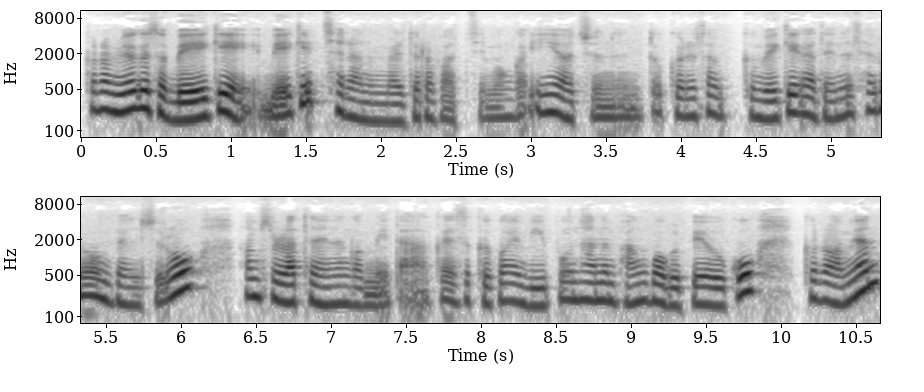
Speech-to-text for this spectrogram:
그럼 여기서 매개, 매개체라는 말 들어봤지. 뭔가 이어주는 또 그래서 그 매개가 되는 새로운 변수로 함수를 나타내는 겁니다. 그래서 그거에 미분하는 방법을 배우고 그러면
